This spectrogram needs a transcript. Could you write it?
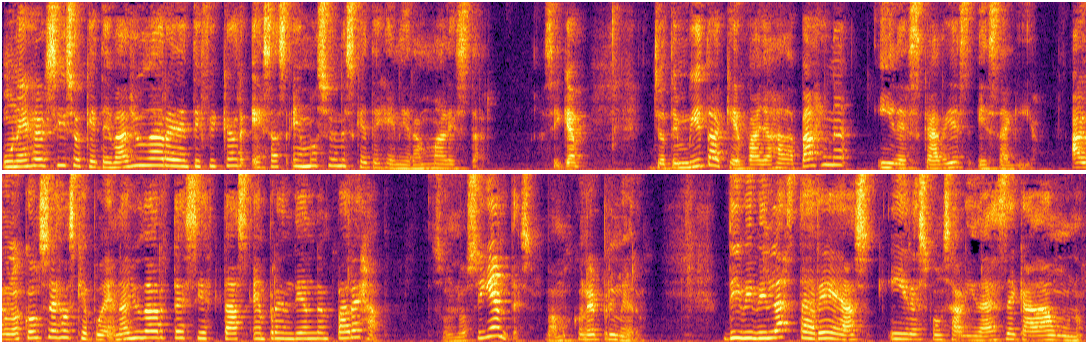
un ejercicio que te va a ayudar a identificar esas emociones que te generan malestar. Así que yo te invito a que vayas a la página y descargues esa guía. Algunos consejos que pueden ayudarte si estás emprendiendo en pareja son los siguientes. Vamos con el primero. Dividir las tareas y responsabilidades de cada uno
